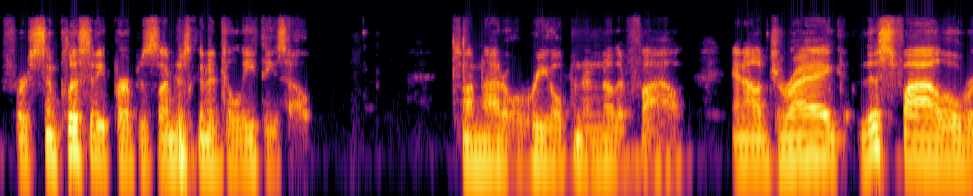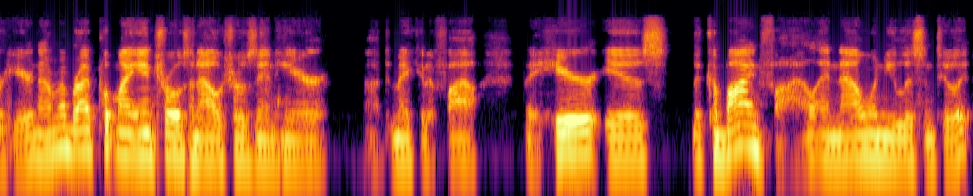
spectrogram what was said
for simplicity purposes, I'm just going to delete these out. So I'm not reopening another file. And I'll drag this file over here. Now remember, I put my intros and outros in here uh, to make it a file. But here is the combined file. And now when you listen to it,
